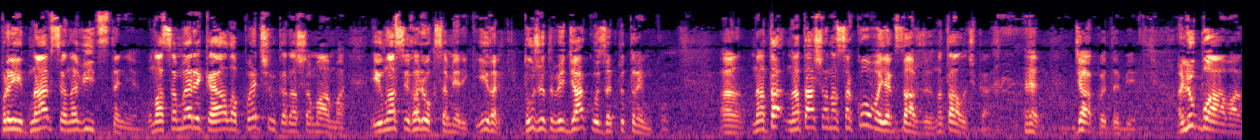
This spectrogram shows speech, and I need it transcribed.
Приєднався на відстані. У нас Америка, Алла Петченка, наша мама, і у нас Ігорьок з Америки. Ігор, дуже тобі дякую за підтримку. Ната, Наташа Насакова, як завжди, Наталочка. Дякую тобі. Любава,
